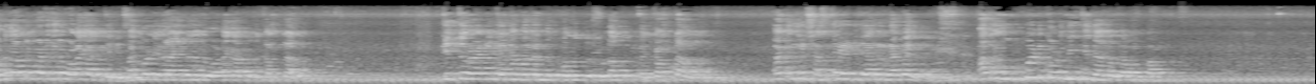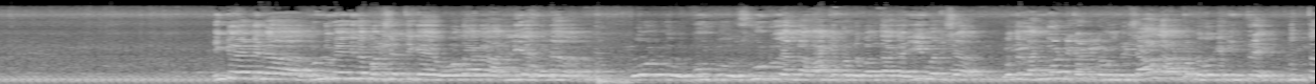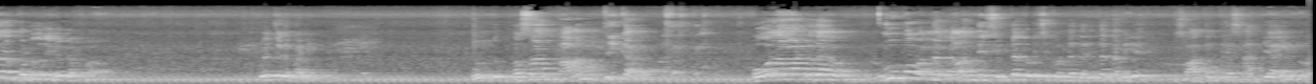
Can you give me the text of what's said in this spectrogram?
ಹೊಡೆದಾಟ ಮಾಡಿದ್ರೆ ಒಳಗಾಗ್ತೀನಿ. ಸಂಗೊಳ್ಳಿ ರಾಯಣ್ಣನನ್ನು ಒಳಗಾಕೋದು ಕಷ್ಟ ಅಲ್ಲ. ಕಿತ್ತೂರು ರಾಣಿ ಚೆನ್ನಮ್ಮನನ್ನು ಕೊಲ್ಲೋದು ಸುಲಭ, ಕಷ್ಟ ಅಲ್ಲ. ಯಾಕಂದ್ರೆ ಶಸ್ತ್ರ ಹಿಡಿದಾರೆ ರೆಬೆಲ್ ಆದ್ರೆ ಉಪ್ಪಿಡ್ಕೊಂಡು ನಿಂತಿದ್ದಾನಲ್ಲ ಒಬ್ಬ ಇಂಗ್ಲೆಂಡಿನ ಗುಂಡು ಮೇಲಿನ ಪರಿಷತ್ತಿಗೆ ಹೋದಾಗ ಅಲ್ಲಿಯ ಜನ ಕೋಟು, ಬೂಟು, ಸೂಟು ಎಲ್ಲ ಹಾಕಿಕೊಂಡು ಬಂದಾಗ ಈ ಮನುಷ್ಯ ಒಂದು ಲಂಗೋಟಿ ಕಟ್ಟಿಕೊಂಡು ಒಂದು ಶಾಲೆ ಹಾಕೊಂಡು ಹೋಗಿ ನಿಂತ್ರೆ ಉತ್ತರ ಕೊಡುವುದು ಹೇಗಪ್ಪ ಯೋಚನೆ ಮಾಡಿ. ಒಂದು ಹೊಸ ತಾಂತ್ರಿಕ ಹೋರಾಟದ ರೂಪವನ್ನು ಗಾಂಧಿ ಸಿದ್ಧಗೊಳಿಸಿಕೊಂಡದರಿಂದ ನಮಗೆ ಸ್ವಾತಂತ್ರ್ಯ ಸಾಧ್ಯ ಆಯಿತು.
